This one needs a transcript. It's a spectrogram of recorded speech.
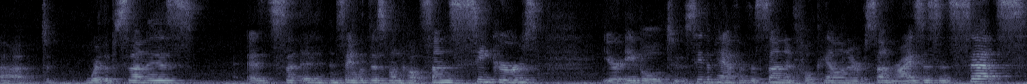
uh, to, where the sun is. And, and same with this one called Sun Seekers. You're able to see the path of the sun and full calendar of sunrises and sets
